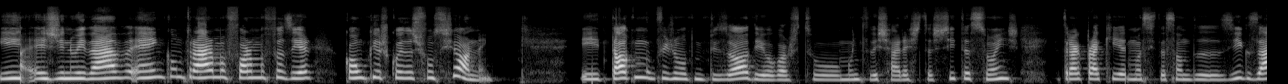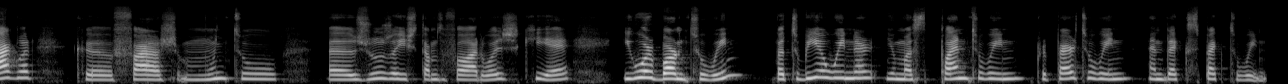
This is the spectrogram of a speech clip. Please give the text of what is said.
E a ingenuidade é encontrar uma forma de fazer com que as coisas funcionem. E tal como fiz no último episódio, eu gosto muito de deixar estas citações. Eu trago para aqui uma citação de Zig Ziglar, que faz muito uh, jus a isto que estamos a falar hoje, que é You were born to win, but to be a winner, you must plan to win, prepare to win and expect to win.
